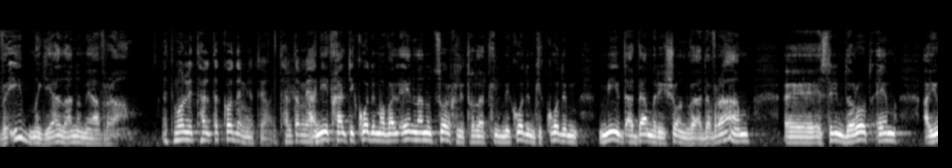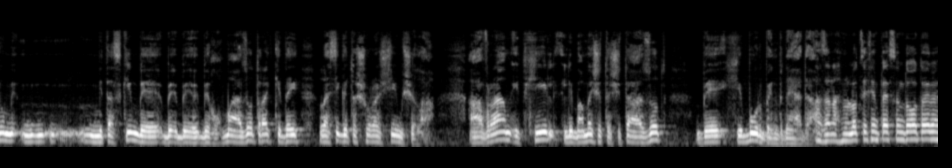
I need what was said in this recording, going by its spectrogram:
והיא מגיעה לנו מאברהם. אתמול התחלת קודם יותר, התחלת מה... אני התחלתי קודם, אבל אין לנו צורך להתחיל- מקודם, כי קודם, מאדם הראשון ועד אברהם, אה, עשרים דורות, הם היו מתעסקים בחוכמה הזאת רק כדי להשיג את השורשים שלה. אברהם התחיל לממש את השיטה הזאת בחיבור בין בני אדם. אז אנחנו לא צריכים את ה-20 דורות האלה?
